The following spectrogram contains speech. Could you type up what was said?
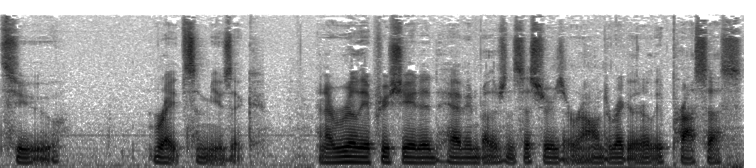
to write some music. And I really appreciated having brothers and sisters around to regularly process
